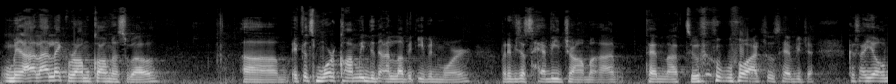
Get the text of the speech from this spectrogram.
I mean, I, I like rom com as well. Um, if it's more comedy, then I love it even more. But if it's just heavy drama, I tend not to watch those heavy drama because ayoko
